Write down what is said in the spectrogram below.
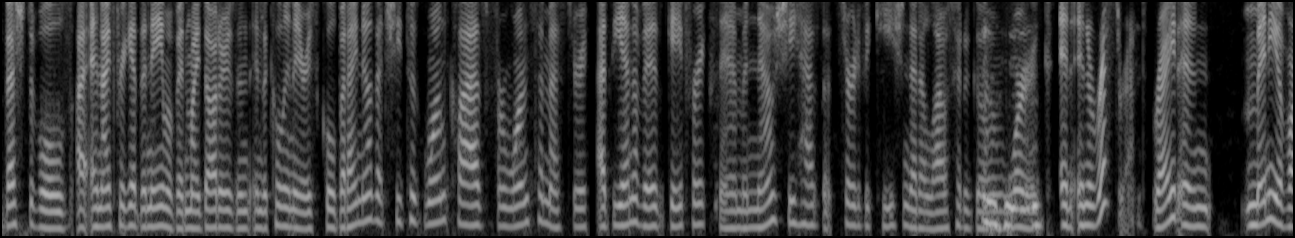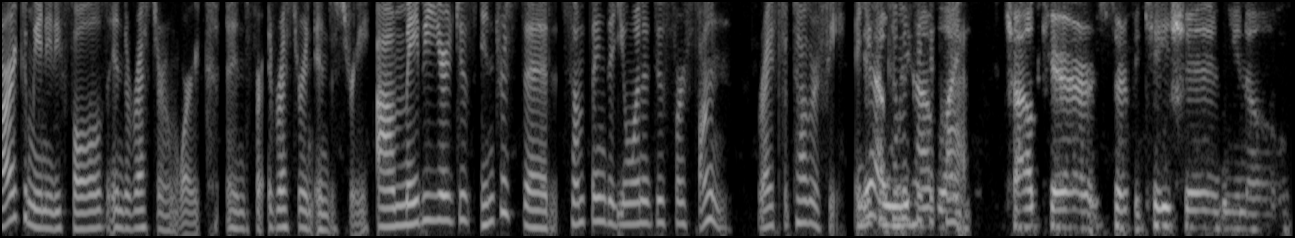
vegetables and i forget the name of it. My daughter's in, in the culinary school but i know that she took one class for one semester. At the end of it gave her exam and now she has that certification that allows her to go mm-hmm. and work in, in a restaurant right? And many of our community falls in the restaurant work and for restaurant industry. Um, maybe you're just interested something that you want to do for fun right? Photography. And yeah, you can come and take a class. like childcare certification you know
